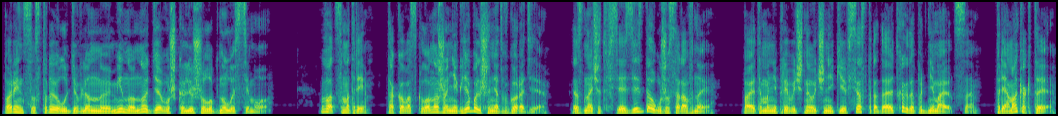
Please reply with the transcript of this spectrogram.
Парень состроил удивленную мину, но девушка лишь улыбнулась ему. «Вот смотри, такого склона же нигде больше нет в городе. Значит, все здесь до ужаса равны. Поэтому непривычные ученики все страдают, когда поднимаются. Прямо как ты».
